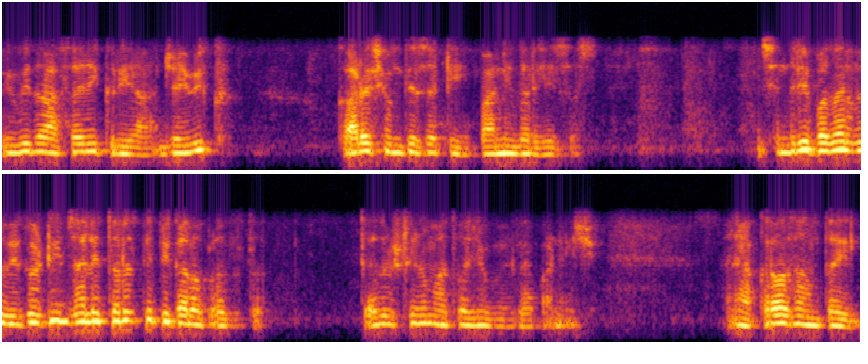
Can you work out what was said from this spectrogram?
विविध रासायनिक क्रिया जैविक कार्यक्षमतेसाठी पाणी गरजेचं असतं. सेंद्रिय पदार्थ विघटित झाले तरच ते पिकाला उपलब्ध होतात त्या दृष्टीने महत्वाची भूमिका आहे पाण्याची. आणि अकरावा सांगता येईल.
